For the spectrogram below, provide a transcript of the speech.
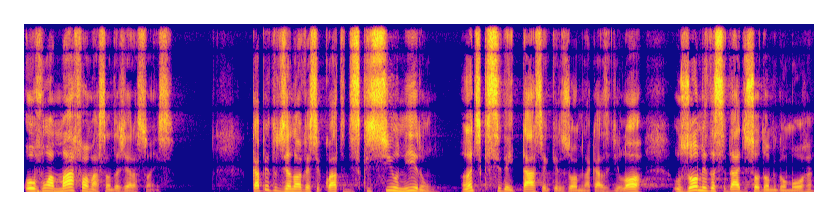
houve uma má formação das gerações. Capítulo 19, versículo 4 diz que se uniram, antes que se deitassem aqueles homens na casa de Ló, os homens da cidade de Sodoma e Gomorra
